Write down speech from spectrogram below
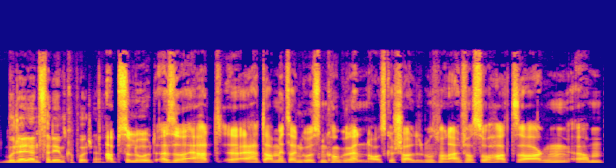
Modell dann von dem kaputt. Ja? Absolut. Also er hat, äh, er hat damit seinen größten Konkurrenten ausgeschaltet, muss man einfach so hart sagen. Ähm,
